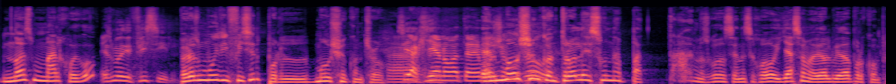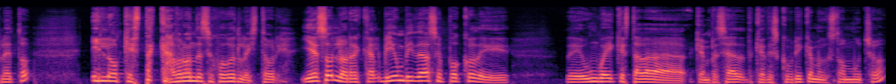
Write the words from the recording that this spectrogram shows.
No es mal juego, Es muy difícil. pero es muy difícil por el motion control. Ah, sí, aquí sí. ya no va a tener el motion motion control. control es una patada en los juegos en ese juego y ya se me había olvidado por completo. Y lo que está cabrón de ese juego es la historia. Y eso lo recal... Vi un video hace poco de, de un güey que estaba, que empecé a, que descubrí que me gustó mucho,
